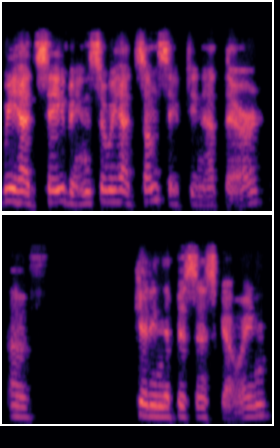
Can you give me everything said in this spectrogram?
we had savings so we had some safety net there of getting the business going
